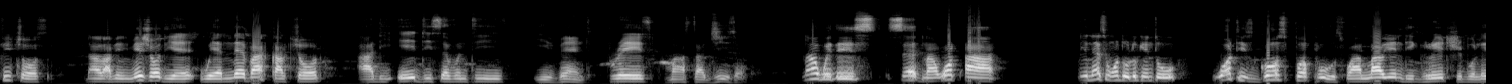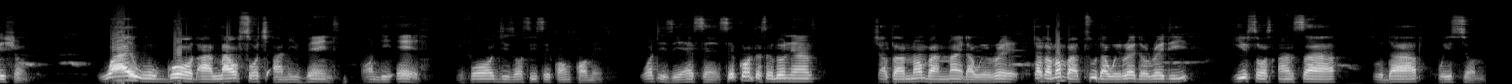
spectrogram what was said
features that have been measured here were never captured at the AD 70 event. Praise Master Jesus. Now, with this said, now what are the next we want to look into what is God's purpose for allowing the great tribulation? Why will God allow such an event on the earth before Jesus' second coming? What is the essence? Second Thessalonians chapter number 9 that we read, chapter number 2 that we read already gives us answer to that question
